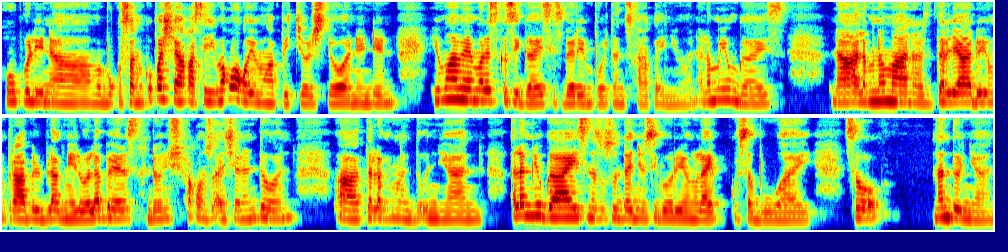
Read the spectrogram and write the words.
Hopefully na mabukusan ko pa siya kasi makuha ko yung mga pictures do'n and then yung mga memories kasi guys is very important sa akin yun. Alam mo yun guys, na alam mo naman na detalyado yung travel vlog ni Lola Bells, nando'n siya kung saan siya nando'n, ah, talagang nandoon 'yan. Alam niyo guys, nasusundan niyo siguro yung life ko sa buhay. So, nando'n 'yan.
